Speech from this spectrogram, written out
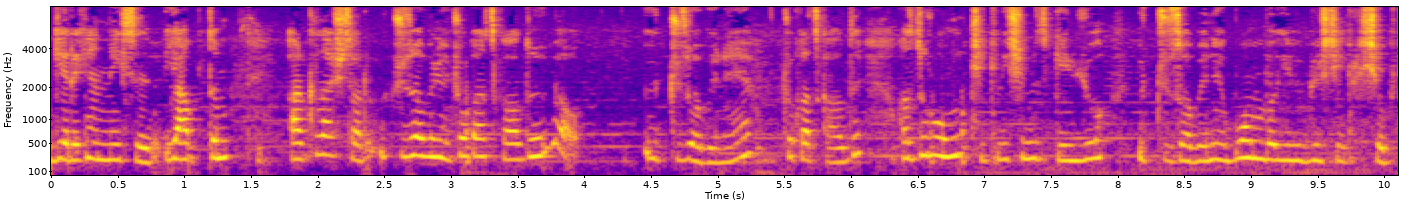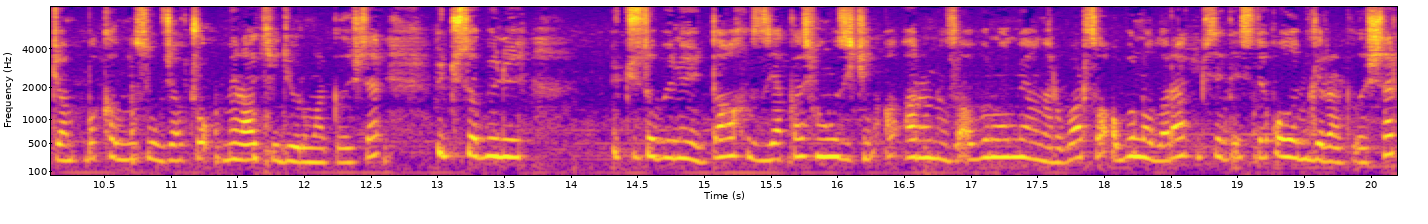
Gereken neyse yaptım. Arkadaşlar 300 abone çok az kaldı. 300 aboneye çok az kaldı. Hazır olun çekilişimiz geliyor. 300 abone bomba gibi bir çekiliş yapacağım. Bakalım nasıl olacak çok merak ediyorum arkadaşlar. 300 abone 300 aboneye daha hızlı yaklaşmamız için aranızda abone olmayanlar varsa abone olarak bize destek olabilir arkadaşlar.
